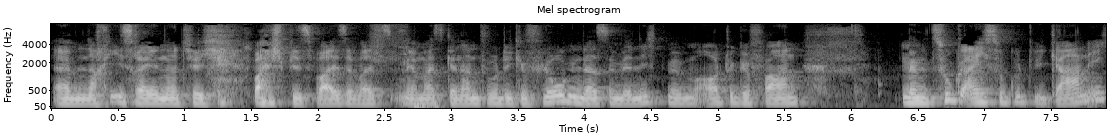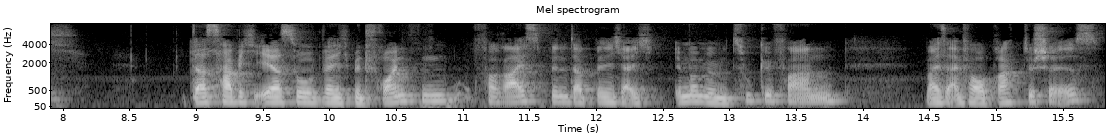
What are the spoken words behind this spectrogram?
Ähm, nach Israel natürlich beispielsweise, weil es mehrmals genannt wurde, geflogen. Da sind wir nicht mit dem Auto gefahren. Mit dem Zug eigentlich so gut wie gar nicht. Das mhm. habe ich eher so, wenn ich mit Freunden verreist bin, da bin ich eigentlich immer mit dem Zug gefahren, weil es einfach auch praktischer ist,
